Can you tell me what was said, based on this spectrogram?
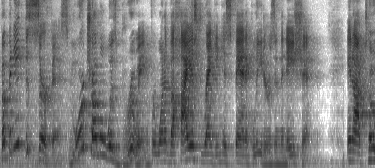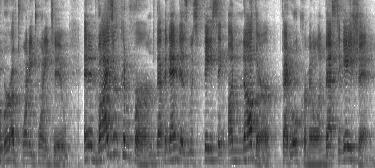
But beneath the surface, more trouble was brewing for one of the highest ranking Hispanic leaders in the nation. In October of 2022, an advisor confirmed that Menendez was facing another federal criminal investigation.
